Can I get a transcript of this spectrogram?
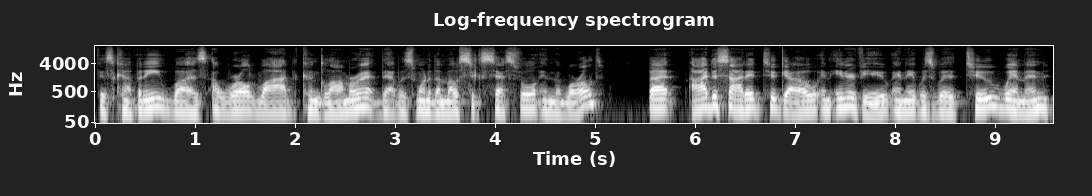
this company was a worldwide conglomerate that was one of the most successful in the world. But I decided to go and interview, and it was with two women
